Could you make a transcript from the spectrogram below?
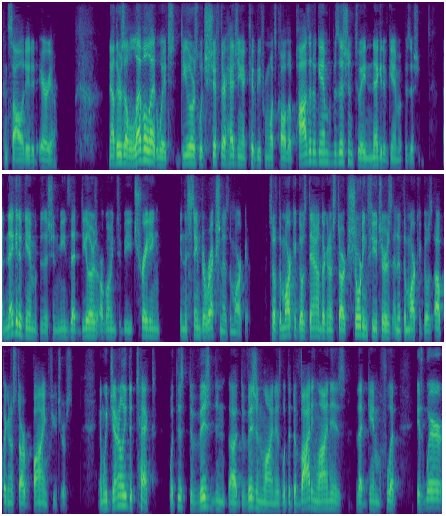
consolidated area. Now there's a level at which dealers would shift their hedging activity from what's called a positive gamma position to a negative gamma position. A negative gamma position means that dealers are going to be trading in the same direction as the market. So if the market goes down, they're going to start shorting futures, and if the market goes up, they're going to start buying futures. And we generally detect what this division uh, division line is, what the dividing line is that gamma flip, is where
